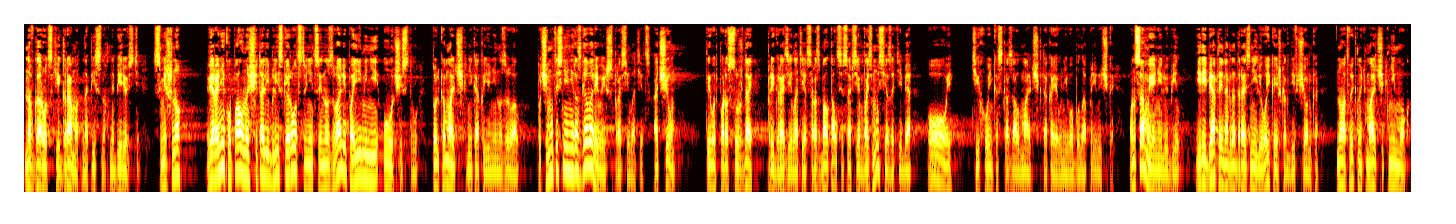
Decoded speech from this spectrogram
новгородских грамот, написанных на бересте. Смешно? Веронику Павловну считали близкой родственницей, но звали по имени и отчеству. Только мальчик никак ее не называл. «Почему ты с ней не разговариваешь?» — спросил отец. «О чем?» «Ты вот порассуждай», — пригрозил отец. «Разболтался совсем. Возьмусь я за тебя». «Ой», — тихонько сказал мальчик, такая у него была привычка. Он сам ее не любил. И ребята иногда дразнили, ой, как девчонка. Но отвыкнуть мальчик не мог.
